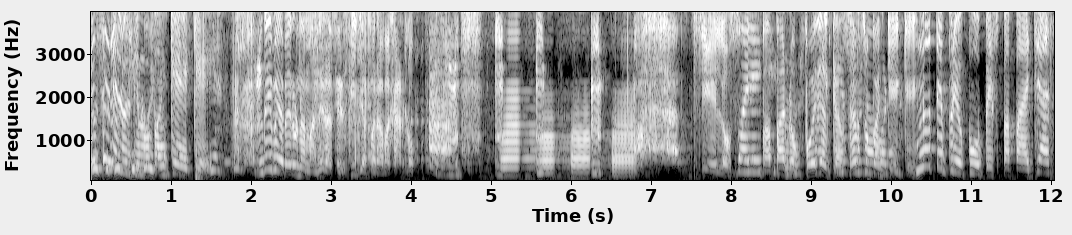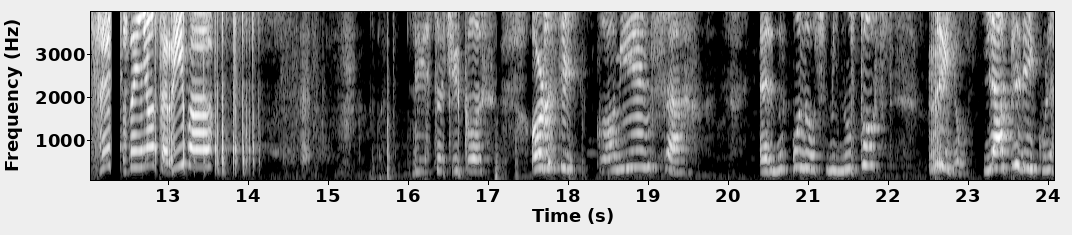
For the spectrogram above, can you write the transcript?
Ese era el último panqueque. Debe haber una manera sencilla para bajarlo. Cielos, Vale, papá no puede alcanzar su panqueque. No te preocupes, papá. Ya sé. Los niños arriba. Listo, chicos. Ahora sí, comienza en unos minutos Río, la película.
